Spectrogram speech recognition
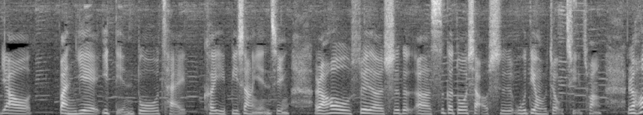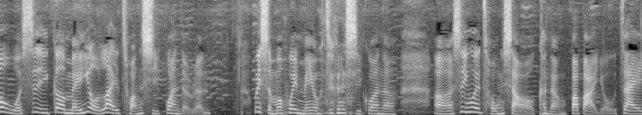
要。半夜一点多才可以闭上眼睛，然后睡了四个呃四个多小时，五点我就起床。然后我是一个没有赖床习惯的人，为什么会没有这个习惯呢？呃，是因为从小可能爸爸有在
